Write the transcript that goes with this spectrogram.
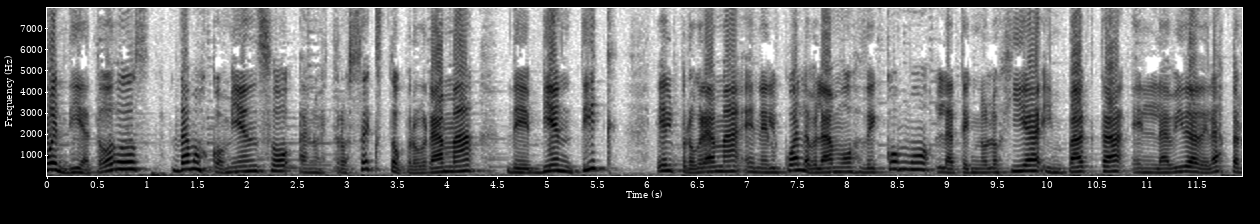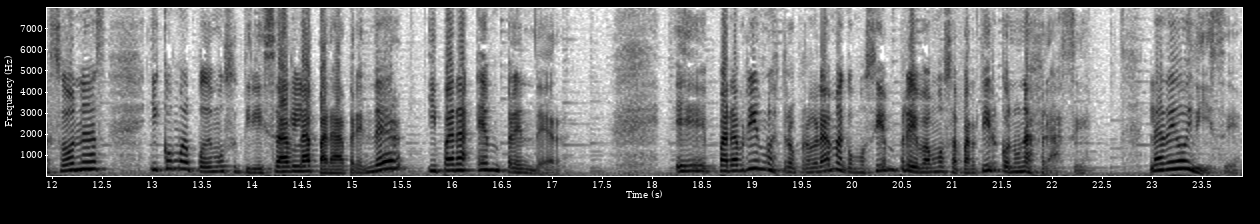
Buen día a todos. Damos comienzo a nuestro sexto programa de Bien TIC, el programa en el cual hablamos de cómo la tecnología impacta en la vida de las personas y cómo podemos utilizarla para aprender y para emprender. Eh, para abrir nuestro programa, como siempre, vamos a partir con una frase. La de hoy dice,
